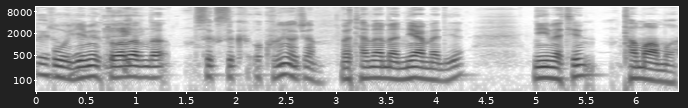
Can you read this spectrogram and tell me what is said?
buyurun. Bu yemek dualarında sık sık okunuyor hocam. Ve tamamen ni'me diye. Nimetin tamamı.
